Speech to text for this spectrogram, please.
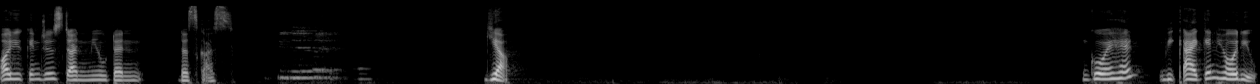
Or you can just unmute and discuss. Yeah. Go ahead. We, I can hear you.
